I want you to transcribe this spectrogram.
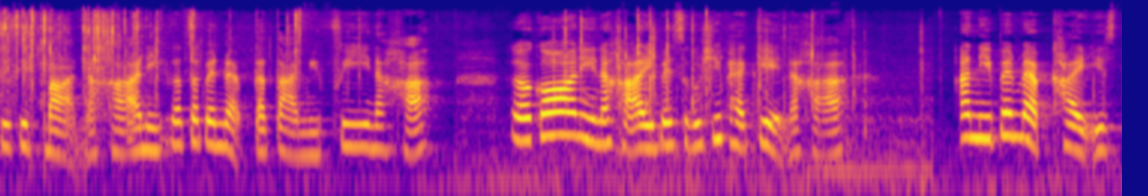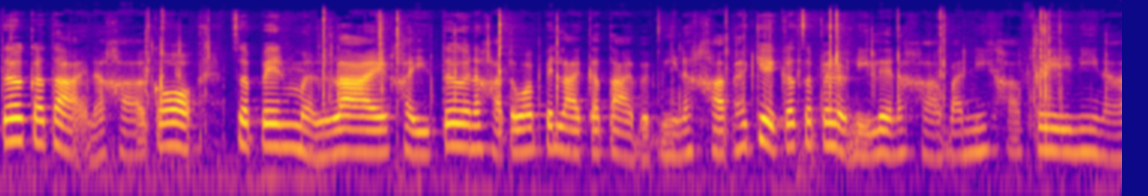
140 บาทนะคะ อันนี้ก็จะเป็นแบบกระต่ายมิฟฟี่นะคะ แล้วก็อันนี้นะคะ อันนี้เป็นสกูชี่แพ็กเกจนะคะ อันนี้เป็นแบบไข่อีสเตอร์กระต่ายนะคะ ก็จะเป็นเหมือนลายไข่อีสเตอร์นะคะ แต่ว่าเป็นลายกระต่ายแบบนี้นะคะ แพ็กเกจก็จะเป็นแบบนี้เลยนะคะ บันนี่คาเฟ่นี่นะ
